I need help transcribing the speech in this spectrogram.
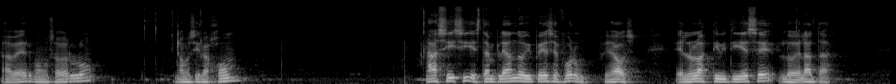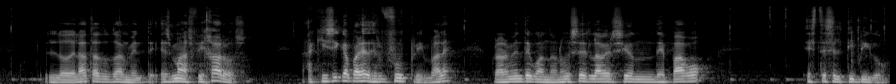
A ver, vamos a verlo. Vamos a ir a home. Ah, sí, sí, está empleando IPS Forum. Fijaos, el All Activity S lo delata. Lo delata totalmente. Es más, fijaros, aquí sí que aparece el footprint, ¿vale? Probablemente cuando no uses la versión de pago, este es el típico,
